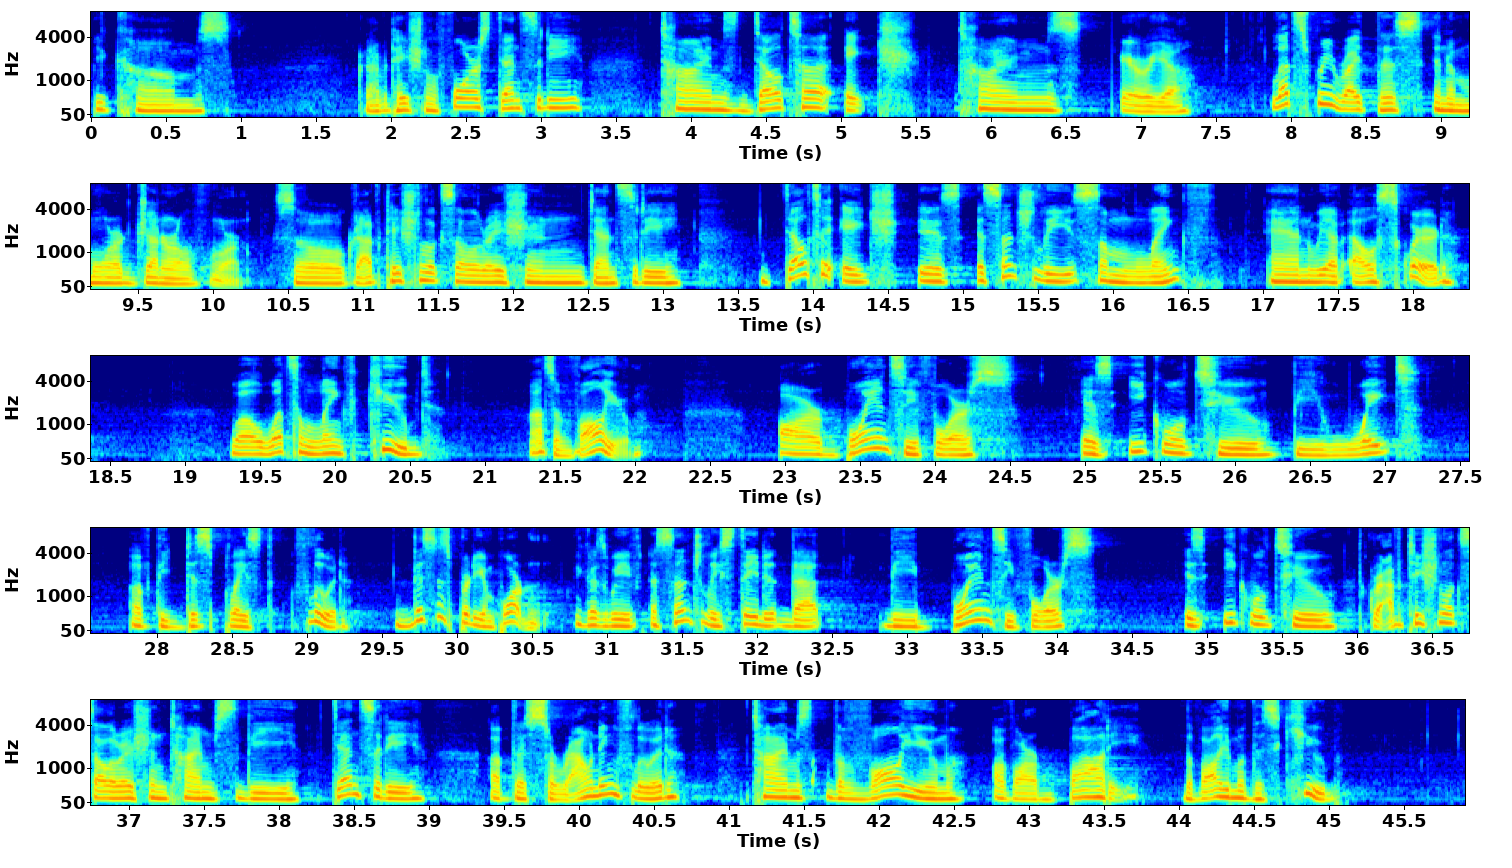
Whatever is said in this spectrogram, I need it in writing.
Becomes gravitational force density times delta H times area. Let's rewrite this in a more general form. So gravitational acceleration density delta H is essentially some length and we have L squared. Well, what's a length cubed? That's a volume. Our buoyancy force is equal to the weight of the displaced fluid. This is pretty important because we've essentially stated that the buoyancy force is equal to gravitational acceleration times the density of the surrounding fluid times the volume of our body, the volume of this cube.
